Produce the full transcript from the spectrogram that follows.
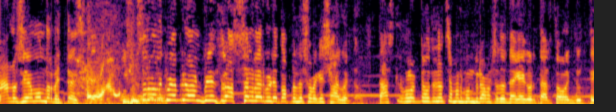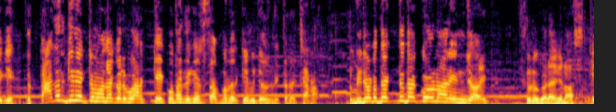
মালয়েশিয়া মন্দার ভাইতে আছে আসসালামু আলাইকুম এভরিওয়ান প্রিন্স রাসেল ভাইয়ের ভিডিওতে আপনাদের সবাইকে স্বাগত। তো আজকের ব্লগটা হতে যাচ্ছে আমার বন্ধুরা আমার সাথে দেখা করতে আসছে অনেক দূর থেকে। তো তাদেরকে নিয়ে একটু মজা করব আর কে কোথা থেকে আসছে আপনাদেরকে ভিডিওর ভিতরে জানাও। তো ভিডিওটা দেখতে থাকুন আর এনজয় শুরু করা গেল আজকে।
